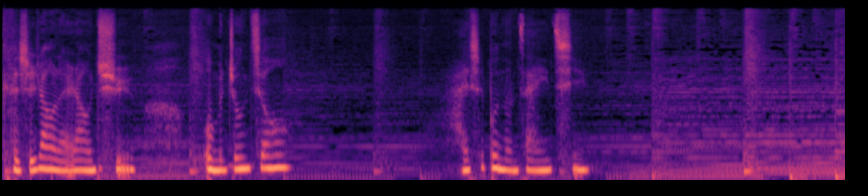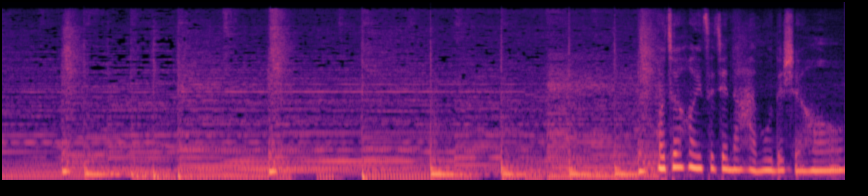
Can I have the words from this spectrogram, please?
可是绕来绕去，我们终究。还是不能在一起。我最后一次见到海木的时候，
